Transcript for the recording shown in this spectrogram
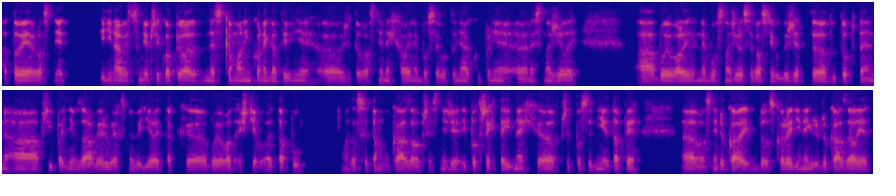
a to je vlastně jediná věc, co mě překvapila dneska malinko negativně, eh, že to vlastně nechali nebo se o to nějak úplně eh, nesnažili a bojovali nebo snažili se vlastně udržet eh, tu top ten a případně v závěru, jak jsme viděli, tak bojovat ještě o etapu. A zase tam ukázal přesně, že i po třech týdnech v předposlední etapě vlastně byl skoro jediný, kdo dokázal jet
